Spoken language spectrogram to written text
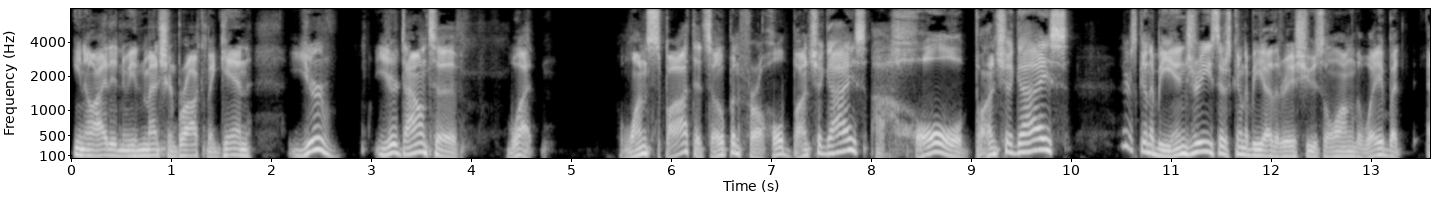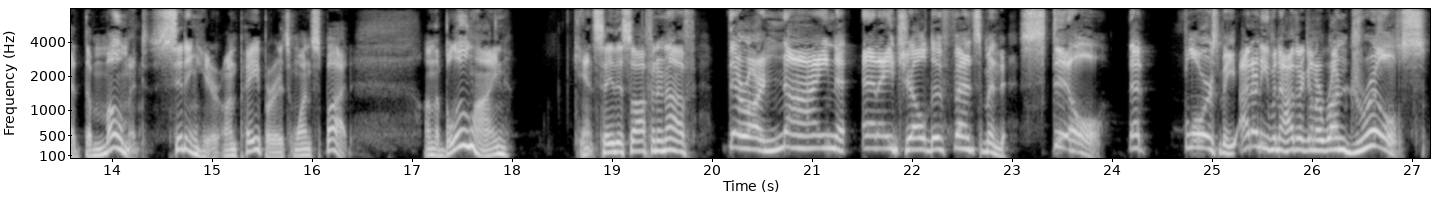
you know, I didn't even mention Brock McGinn. You're you're down to what? One spot that's open for a whole bunch of guys? A whole bunch of guys? There's going to be injuries. There's going to be other issues along the way. But at the moment, sitting here on paper, it's one spot. On the blue line, can't say this often enough, there are nine NHL defensemen still. Floors me. I don't even know how they're going to run drills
